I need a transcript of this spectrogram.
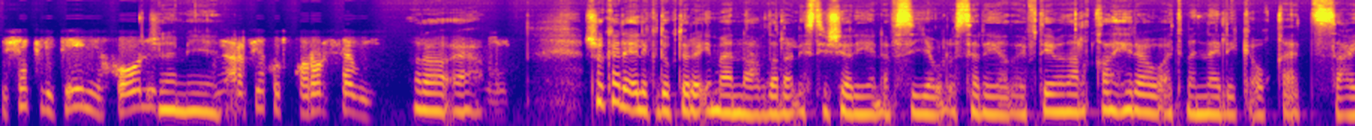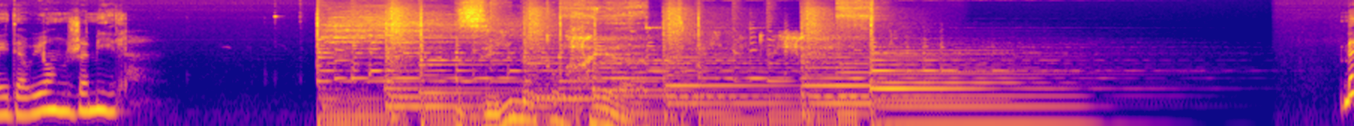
بشكل تاني خالص جميل. ويعرف ياخد قرار سوي. رائع. شكرا لك دكتورة إيمان عبد الله الاستشارية النفسية والأسرية ضيفتي من القاهرة وأتمنى لك أوقات سعيدة ويوم جميل. ما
